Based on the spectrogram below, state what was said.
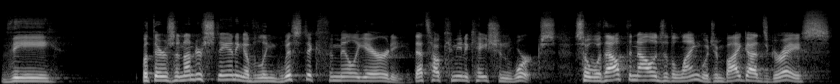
the but there's an understanding of linguistic familiarity. That's how communication works. So without the knowledge of the language and by God's grace,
